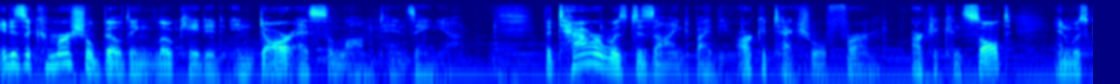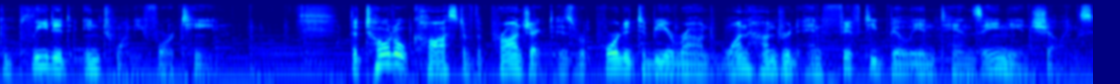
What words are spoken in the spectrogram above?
It is a commercial building located in Dar es Salaam, Tanzania. The tower was designed by the architectural firm Archiconsult and was completed in 2014. The total cost of the project is reported to be around 150 billion Tanzanian shillings,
